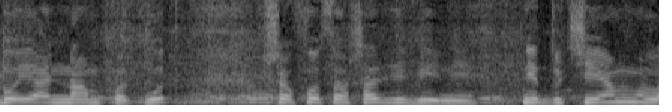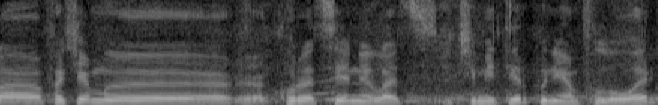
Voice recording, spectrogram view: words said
Doi ani n-am făcut și a fost așa de bine. Ne ducem, la, facem uh, curățenie la cimitir, punem flori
